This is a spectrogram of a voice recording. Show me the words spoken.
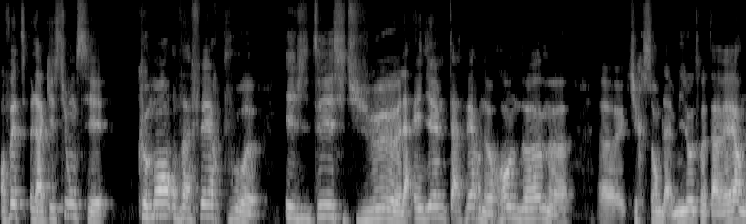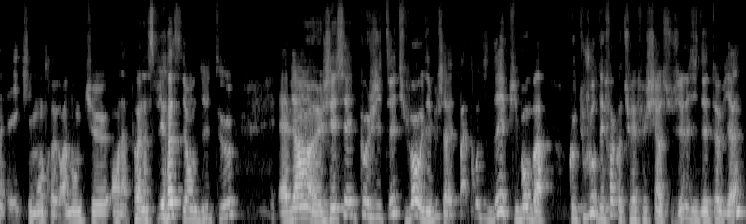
En fait, la question, c'est comment on va faire pour euh, éviter, si tu veux, la énième taverne random euh, euh, qui ressemble à mille autres tavernes et qui montre vraiment qu'on n'a pas l'inspiration du tout. Eh bien, euh, j'ai essayé de cogiter, tu vois, au début, je n'avais pas trop d'idées. Et puis, bon, bah, comme toujours, des fois, quand tu réfléchis à un sujet, les idées te viennent.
